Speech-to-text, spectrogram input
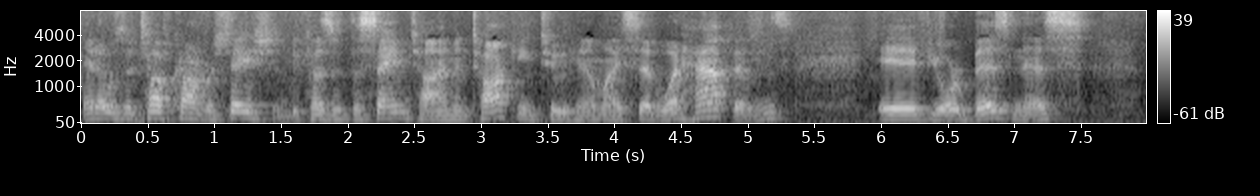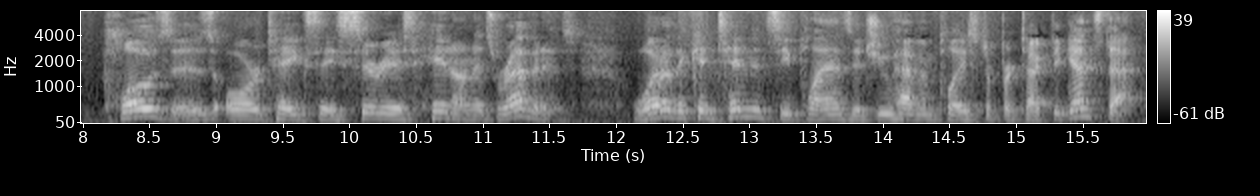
and it was a tough conversation because at the same time, in talking to him, I said, What happens if your business closes or takes a serious hit on its revenues? What are the contingency plans that you have in place to protect against that?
